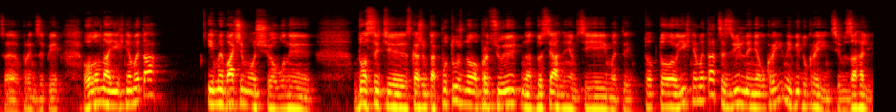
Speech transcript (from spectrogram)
це в принципі головна їхня мета. І ми бачимо, що вони досить, е, скажімо так, потужно працюють над досягненням цієї мети. Тобто їхня мета це звільнення України від українців взагалі,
